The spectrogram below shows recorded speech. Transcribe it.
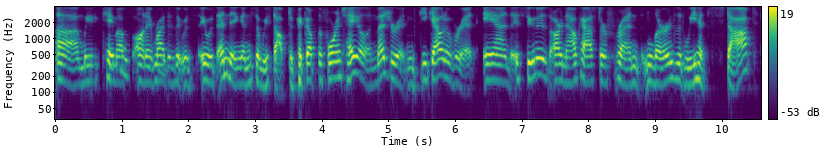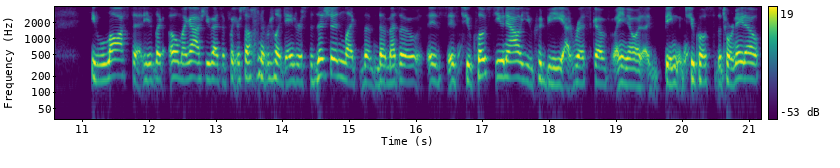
um, we came up on it right as it was it was ending, and so we stopped to pick up the four inch hail and measure it and geek out over it. And as soon as our nowcaster friend learned that we had stopped, he lost it. He was like, "Oh my gosh, you guys have put yourself in a really dangerous position. Like the the meso is is too close to you now. You could be at risk of you know being too close to the tornado."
